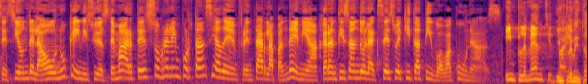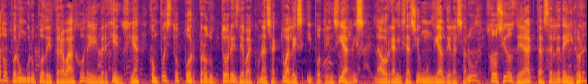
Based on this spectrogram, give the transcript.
sesión de la ONU que inició este martes sobre la importancia de enfrentar la pandemia, garantizando el acceso equitativo a vacunas. Implementado por un grupo de trabajo de emergencia compuesto por productores de vacunas actuales y potenciales, la Organización Mundial de la Salud, socios de Acta Accelerator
